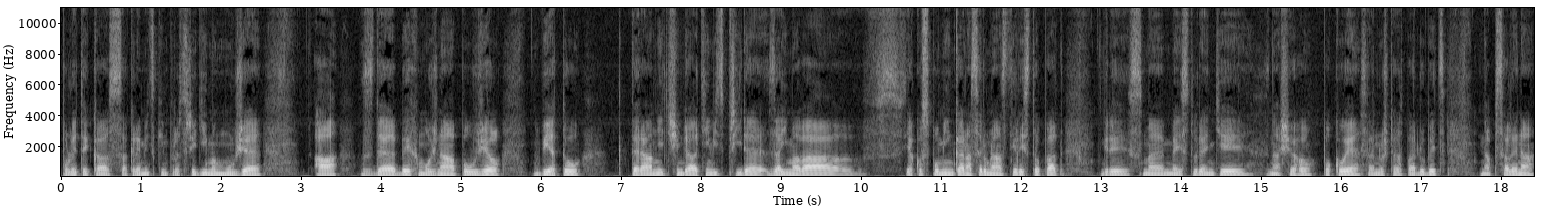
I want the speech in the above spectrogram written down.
politika s akademickým prostředím může a zde bych možná použil větu, která mě čím dál tím víc přijde zajímavá jako vzpomínka na 17. listopad, kdy jsme my studenti z našeho pokoje z Arnošta z Pardubic napsali na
